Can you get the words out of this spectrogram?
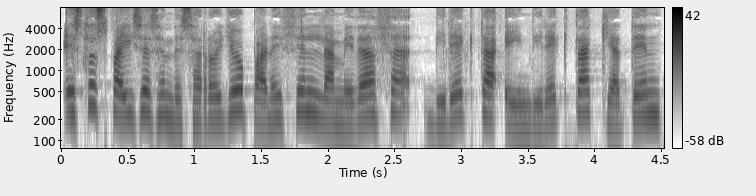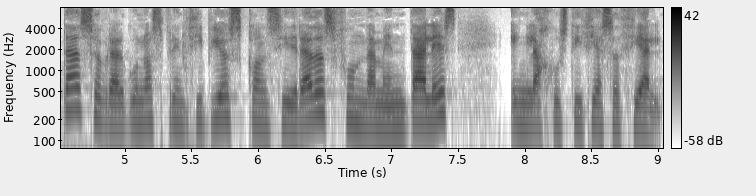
Estos países en desarrollo parecen la amenaza directa e indirecta que atenta sobre algunos principios considerados fundamentales en la justicia social.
